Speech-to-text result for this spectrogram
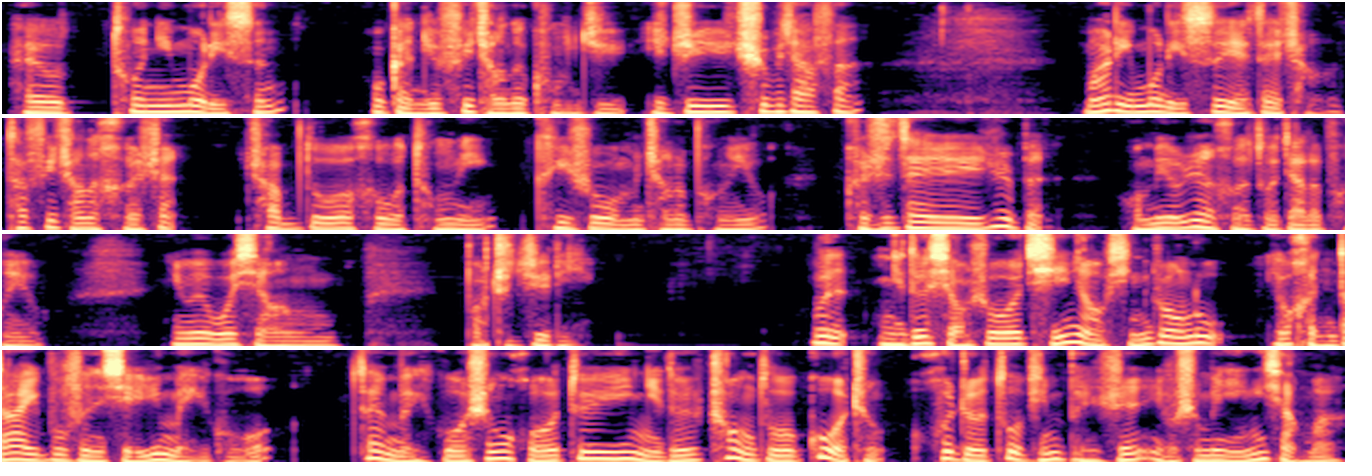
还有托尼·莫里森，我感觉非常的恐惧，以至于吃不下饭。马里·莫里斯也在场，他非常的和善，差不多和我同龄，可以说我们成了朋友。可是，在日本，我没有任何作家的朋友，因为我想保持距离。问你的小说《奇鸟形状录》有很大一部分写于美国，在美国生活对于你的创作过程或者作品本身有什么影响吗？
